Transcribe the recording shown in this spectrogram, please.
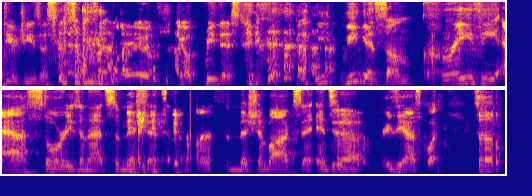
dear Jesus. so I, go, read this. we, we, get some crazy ass stories in that submission, yeah, in submission box, and, and some yeah. crazy ass questions. So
